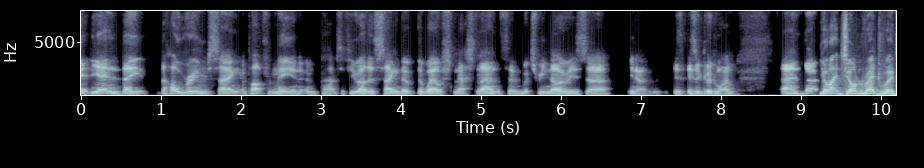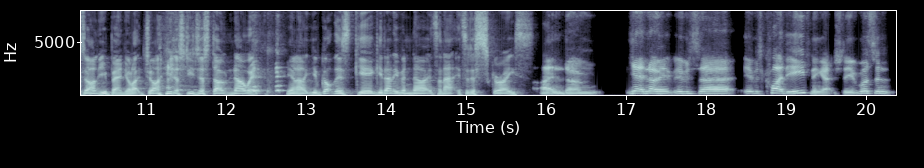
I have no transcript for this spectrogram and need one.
at the end, they the whole room sang, apart from me and, and perhaps a few others, sang the, the Welsh national anthem, which we know is uh, you know is, is a good one. And uh, you're like John Redwood, aren't you, Ben? You're like John. You just you just don't know it. you know, you've got this gig, you don't even know it's an it's a disgrace. And um, yeah, no, it, it was uh, it was quite the evening actually. It wasn't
